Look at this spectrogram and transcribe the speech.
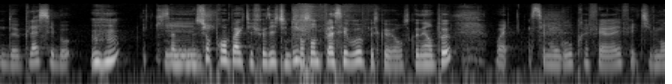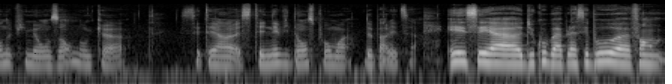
de Placebo. qui Ça ne est- me surprend pas que tu choisisses une chanson de placebo parce qu'on se connaît un peu. Ouais, c'est mon groupe préféré effectivement depuis mes 11 ans, donc euh, c'était un- c'était une évidence pour moi de parler de ça. Et c'est euh, du coup bah, placebo, enfin je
